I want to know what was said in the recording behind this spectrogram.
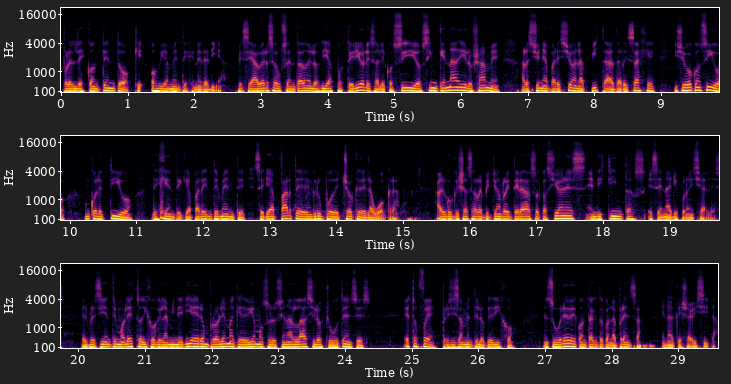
por el descontento que obviamente generaría. Pese a haberse ausentado en los días posteriores al ecocidio sin que nadie lo llame, Arcioni apareció en la pista de aterrizaje y llevó consigo un colectivo de gente que aparentemente sería parte del grupo de choque de la UOCRA, algo que ya se repitió en reiteradas ocasiones en distintos escenarios provinciales. El presidente molesto dijo que la minería era un problema que debíamos solucionar las y los chubutenses. Esto fue precisamente lo que dijo en su breve contacto con la prensa en aquella visita.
